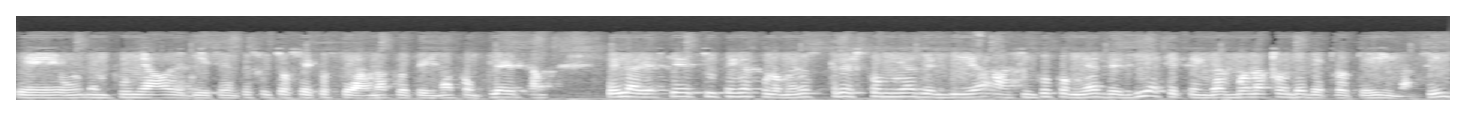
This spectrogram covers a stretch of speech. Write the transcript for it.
eh, un, un puñado de diferentes frutos secos te da una proteína completa. Entonces la idea es que tú tengas por lo menos tres comidas del día a cinco comidas del día que tengas buenas fuentes de proteína, ¿sí?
